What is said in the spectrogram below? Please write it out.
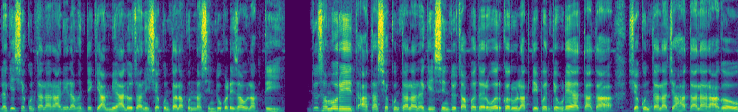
लगेच शकुंतला राणीला म्हणते की आम्ही आलोच आणि शकुंतला पुन्हा सिंधूकडे जाऊ लागते. सिंधू समोर येत आता शकुंतला लगेच सिंधूचा पदर वर करू लागते पण तेवढ्यात आता शकुंतलाच्या हाताला राघव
